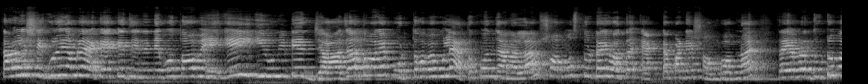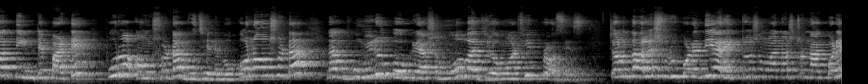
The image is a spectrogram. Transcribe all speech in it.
তাহলে সেগুলোই আমরা একে একে জেনে নেব। তবে এই ইউনিটে যা যা তোমাকে পড়তে হবে বলে এতক্ষণ জানালাম, সমস্তটাই হয়তো একটা পার্টে সম্ভব নয়। তাই আমরা দুটো বা তিনটে পার্টে পুরো অংশটা বুঝে নেব। কোন অংশটা না ভূমিরূপ প্রক্রিয়া সমূহ বা জিওমরফিক প্রসেস চলো তাহলে শুরু করে দিই আর একটু সময় নষ্ট না করে।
